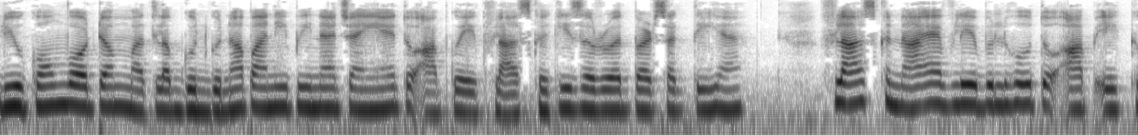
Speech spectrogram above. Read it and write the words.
ल्यूकॉम वाटर मतलब गुनगुना पानी पीना चाहिए तो आपको एक फ्लास्क की ज़रूरत पड़ सकती है। फ्लास्क ना अवेलेबल हो तो आप एक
